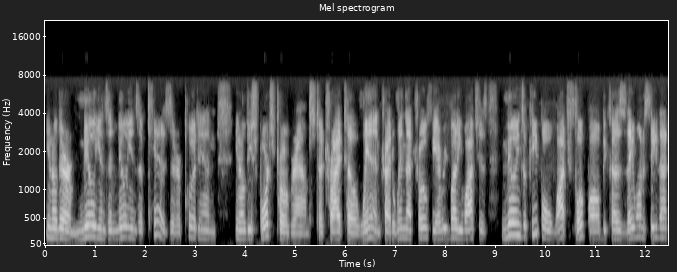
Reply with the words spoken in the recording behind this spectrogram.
you know, there are millions and millions of kids that are put in, you know, these sports programs to try to win, try to win that trophy. Everybody watches, millions of people watch football because they want to see that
